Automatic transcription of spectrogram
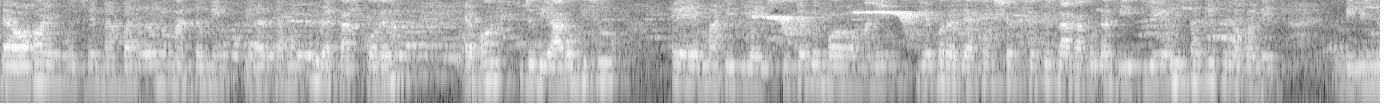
দেওয়া হয়। হয়েছে মেম্বারের মাধ্যমে এরা তেমন পুরো কাজ করে না। এখন যদি আরও কিছু মাটি দিয়ে স্কুলটাকে মানে ইয়ে করা যায় এখন স্বেচ্ছাতে জায়গাগুলো দিয়ে হয়ে থাকে পোলাপানের। বিভিন্ন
